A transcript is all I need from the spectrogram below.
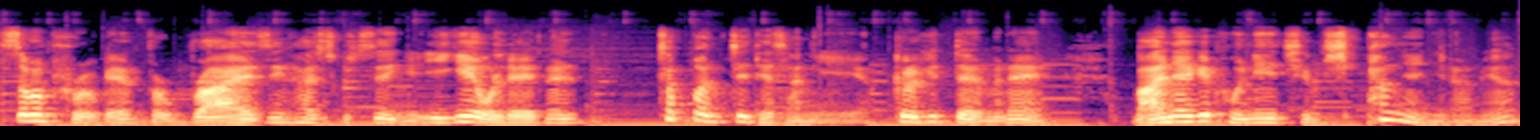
summer program for rising high school senior 이게 원래는 첫 번째 대상이에요. 그렇기 때문에 만약에 본인이 지금 10학년이라면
